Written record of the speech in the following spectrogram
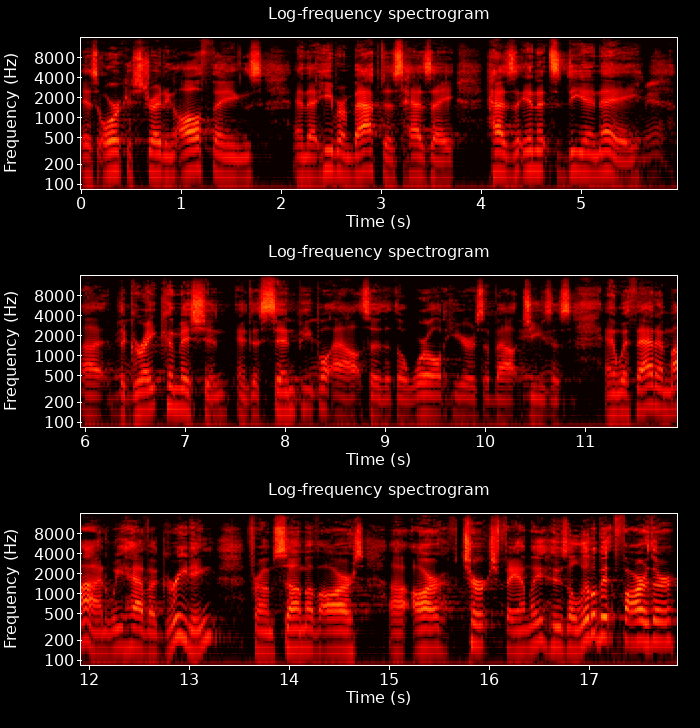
is orchestrating all things, and that Hebron Baptist has a has in its DNA uh, the Great Commission and to send people out so that the world hears about Jesus. And with that in mind, we have a greeting from some of our uh, our church family who's a little bit farther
